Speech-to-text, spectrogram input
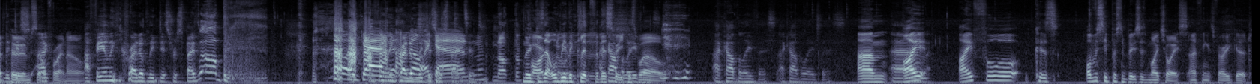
incredibly poo dis- himself I- right now. I feel incredibly disrespectful. Oh, pff, Not again. incredibly Not disrespected. again. Not the no, because that will be the clip for this week as well. I can't believe this. I can't believe this. Um, I Um, I thought because obviously Puss in Boots is my choice, and I think it's very good.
